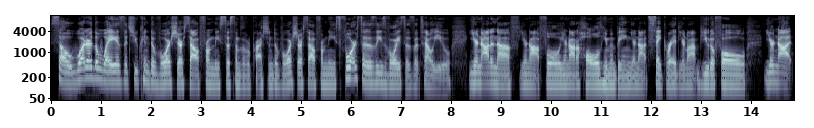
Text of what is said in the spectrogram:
So, what are the ways that you can divorce yourself from these systems of oppression, divorce yourself from these forces, these voices that tell you you're not enough, you're not full, you're not a whole human being, you're not sacred, you're not beautiful, you're not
